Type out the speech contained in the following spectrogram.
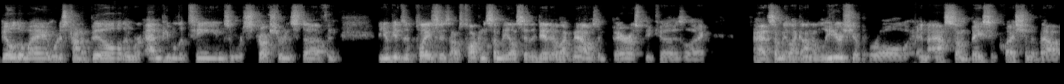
build away, and we're just trying to build, and we're adding people to teams, and we're structuring stuff, and, and you get to places. I was talking to somebody else the other day. They're like, "Man, I was embarrassed because like I had somebody like on a leadership role and asked some basic question about."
